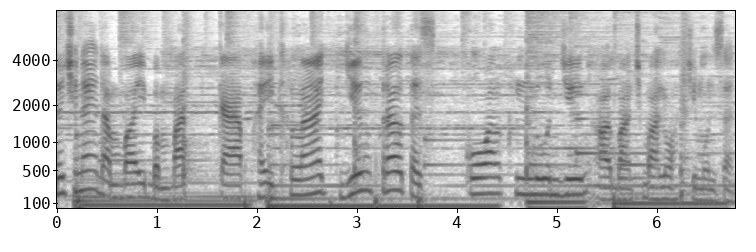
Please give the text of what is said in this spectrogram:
ដូច្នេះដើម្បីបំបត្តិការភ័យខ្លាចយើងត្រូវតែស្គាល់ខ្លួនយើងឲ្យបានច្បាស់លាស់ជាមុនសិន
